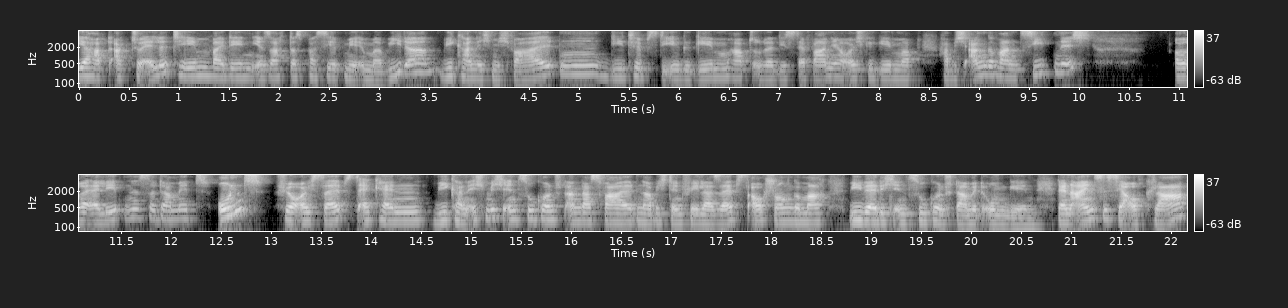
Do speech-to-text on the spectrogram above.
Ihr habt aktuelle Themen, bei denen ihr sagt, das passiert mir immer wieder. Wie kann ich mich verhalten? Die Tipps, die ihr gegeben habt oder die Stefania euch gegeben habt, habe ich angewandt, zieht nicht eure Erlebnisse damit und für euch selbst erkennen, wie kann ich mich in Zukunft anders verhalten? Habe ich den Fehler selbst auch schon gemacht? Wie werde ich in Zukunft damit umgehen? Denn eins ist ja auch klar,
